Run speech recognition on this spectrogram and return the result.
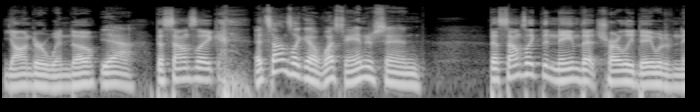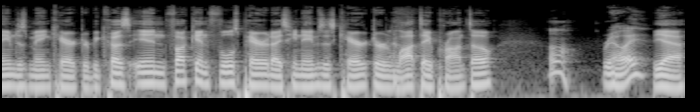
Yonder window. yeah, That sounds like it sounds like a Wes Anderson. that sounds like the name that Charlie Day would have named his main character because in fucking Fool's Paradise he names his character Latte Pronto. Oh, really? Yeah,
